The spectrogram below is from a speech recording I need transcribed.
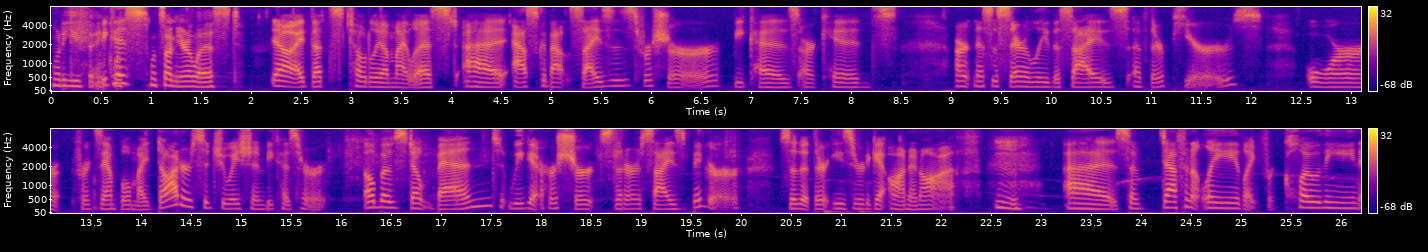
what do you think? Because- what's, what's on your list? No, I, that's totally on my list. Uh, ask about sizes for sure, because our kids aren't necessarily the size of their peers. Or, for example, my daughter's situation, because her elbows don't bend, we get her shirts that are a size bigger so that they're easier to get on and off. Mm. Uh, so definitely, like for clothing,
